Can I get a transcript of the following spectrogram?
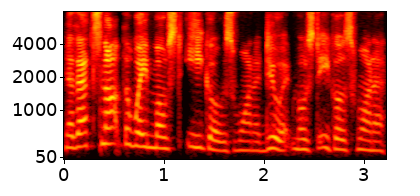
Now, that's not the way most egos want to do it. Most egos want to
